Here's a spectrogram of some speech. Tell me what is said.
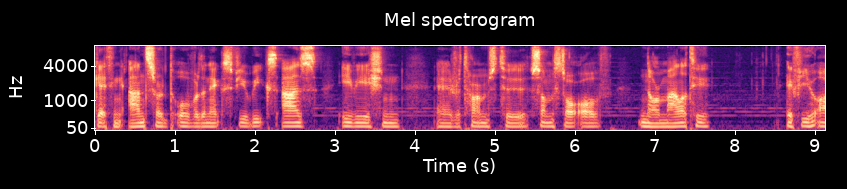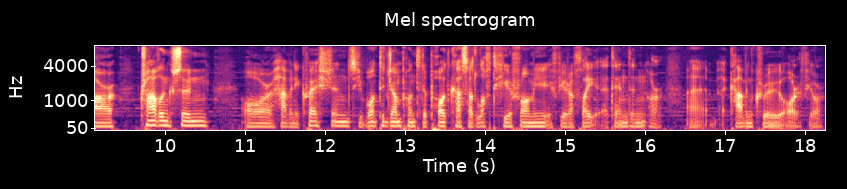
getting answered over the next few weeks as aviation uh, returns to some sort of normality. If you are traveling soon, or have any questions, you want to jump onto the podcast, I'd love to hear from you. If you're a flight attendant or uh, a cabin crew, or if you're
